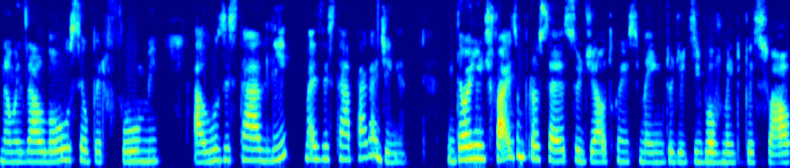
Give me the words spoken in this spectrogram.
não exalou o seu perfume. A luz está ali, mas está apagadinha. Então a gente faz um processo de autoconhecimento, de desenvolvimento pessoal,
